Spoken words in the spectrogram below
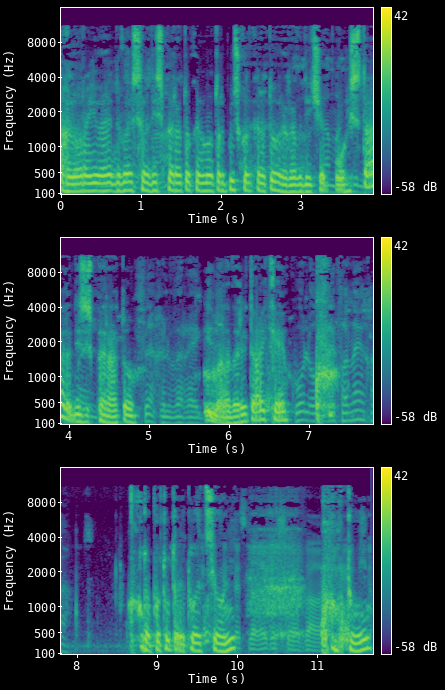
Allora io devo essere disperato che non attribuisco al creatore. Rav dice, puoi stare disperato, ma la verità è che Dopo tutte le tue azioni, tu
